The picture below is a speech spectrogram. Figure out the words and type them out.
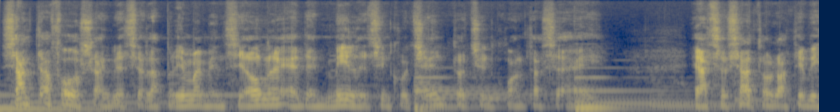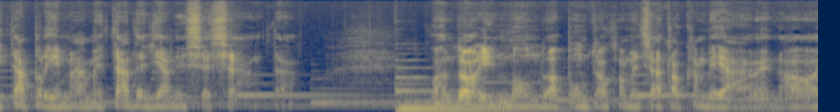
Santa Fossa invece la prima menzione è del 1556 e ha cessato l'attività prima a metà degli anni 60 quando il mondo appunto ha cominciato a cambiare no?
